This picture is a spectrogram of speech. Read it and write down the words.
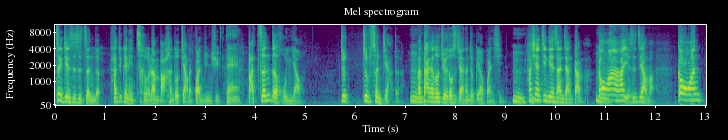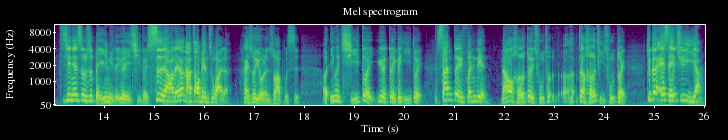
这件事是真的。他就跟你扯烂，把很多假的灌进去，对，把真的混淆，就就剩假的，嗯，那大家都觉得都是假，那就不要关心，嗯。他现在进电三这样干嘛？嗯、高虹安他也是这样嘛？高虹安今天是不是北一女的乐仪旗队？是啊，人家拿照片出来了，开始说有人说他不是，呃，因为旗队、乐队跟一队三队分练，然后合队出呃这合体出队，就跟 S.H.E 一样，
